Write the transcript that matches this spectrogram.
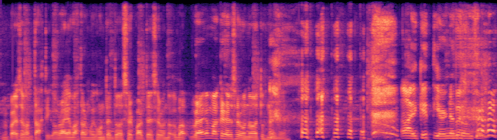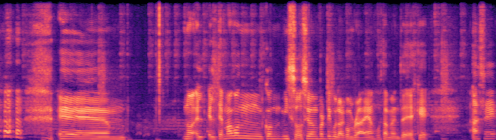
Me parece fantástico. Brian va a estar muy contento de ser parte de ser uno. va- Brian va a querer ser uno de tus nenes. Ay, qué tierno entonces. Eh, no, el, el tema con, con mi socio en particular, con Brian, justamente, es que hace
